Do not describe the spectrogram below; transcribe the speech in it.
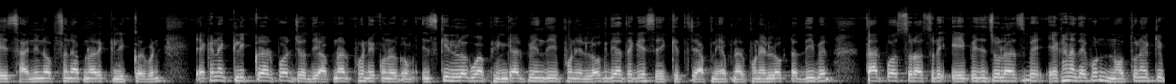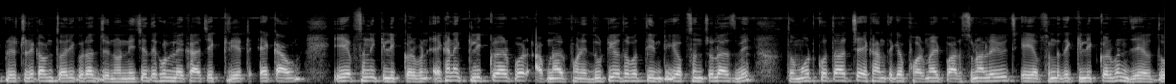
এই সাইন ইন অপশানে আপনারা ক্লিক করবেন। এখানে ক্লিক করার পর যদি আপনার ফোনে কোনো রকম স্ক্রিন লক বা ফিঙ্গারপ্রিন্ট দিয়ে ফোনের লক দেওয়া থাকে, সেই ক্ষেত্রে আপনি আপনার ফোনের লকটা দিবেন। তারপর সরাসরি এই পেজে চলে আসবে। এখানে দেখুন নতুন একটি প্লে স্টোর অ্যাকাউন্ট তৈরি করার জন্য নিচে দেখুন লেখা আছে ক্রিয়েট অ্যাকাউন্ট এই অপশানে ক্লিক করবেন। এখানে ক্লিক করার পর আপনার ফোনে দুটি অথবা তিনটি অপশন চলে আসবে। তো মোট কথা হচ্ছে এখান থেকে ফর মাই পার্সোনাল ইউজ এই অপশনটাতে ক্লিক করবেন। যেহেতু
